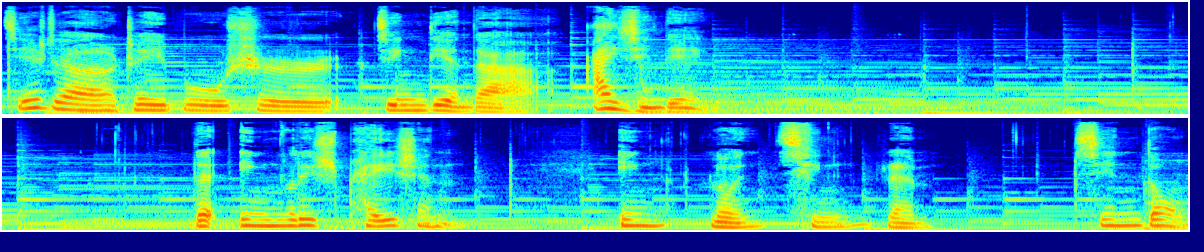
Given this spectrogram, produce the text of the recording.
接着这一部是经典的。爱情电影《The English Patient》英伦情人，心动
